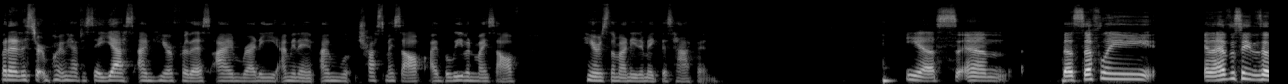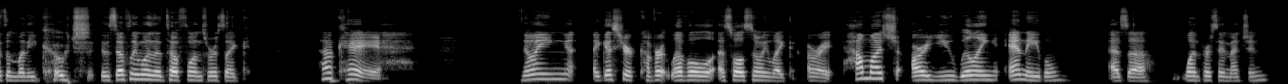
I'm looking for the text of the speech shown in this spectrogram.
But at a certain point, we have to say, yes, I'm here for this. I'm ready. I'm going to, I'm trust myself. I believe in myself. Here's the money to make this happen. Yes. And that's definitely, and I have to say this as a money coach, it's definitely one of the tough ones where it's like, okay, knowing, I guess, your comfort level, as well as knowing, like, all right, how much are you willing and able, as a one person mentioned,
